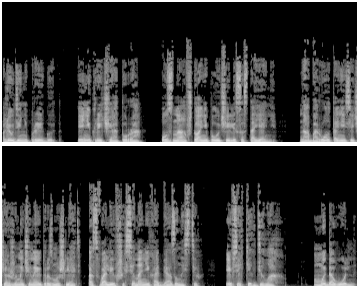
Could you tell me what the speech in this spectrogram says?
Люди не прыгают и не кричат «Ура!», узнав, что они получили состояние. Наоборот, они сейчас же начинают размышлять о свалившихся на них обязанностях и всяких делах. Мы довольны,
